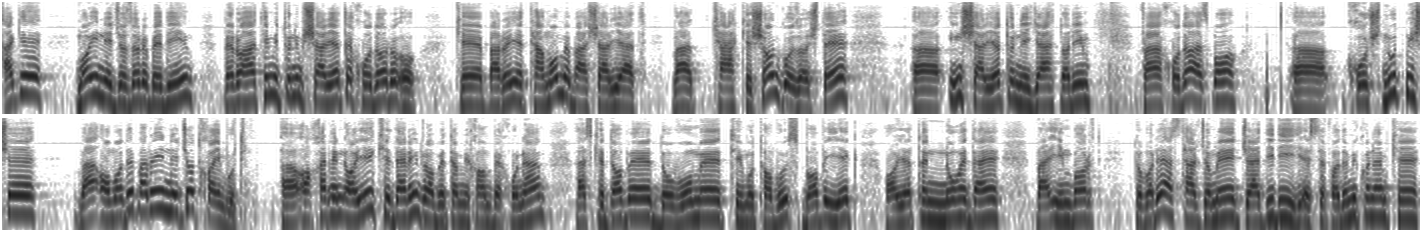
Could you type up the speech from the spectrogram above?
اگه ما این اجازه رو بدیم به راحتی می‌تونیم شریعت خدا رو که برای تمام بشریت و کهکشان گذاشته این شریعت رو نگه داریم. و خدا از ما خوشنود میشه و آماده برای نجات خواهیم بود. آخرین آیه که در این رابطه می‌خوام بخونم از کتاب دوم تیموتائوس باب یک آیات 9 ده و این بار دوباره از ترجمه جدیدی استفاده می‌کنم که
